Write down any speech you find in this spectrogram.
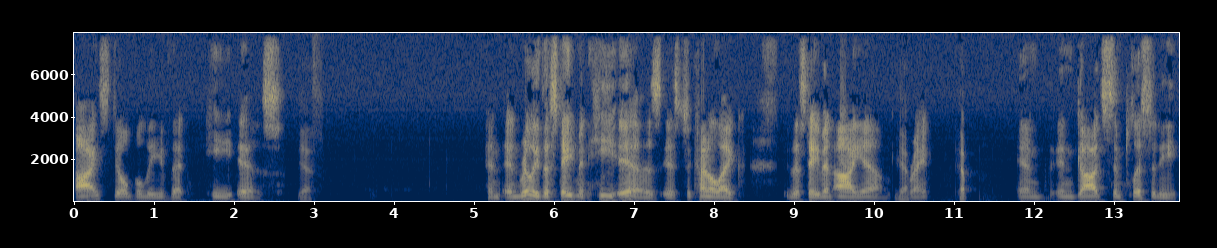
i still believe that he is Yes. and and really the statement he is is to kind of like the statement i am Yep. right? Yep. and in god's simplicity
